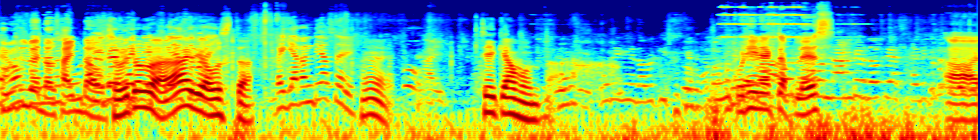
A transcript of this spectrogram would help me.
ছবি তুলবে দাও ছবি তুলবা? আই রে অবস্থা। ভাই গ্যারান্টি আছে? হ্যাঁ। ঠিক এমন কঠিন একটা প্লেস আর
